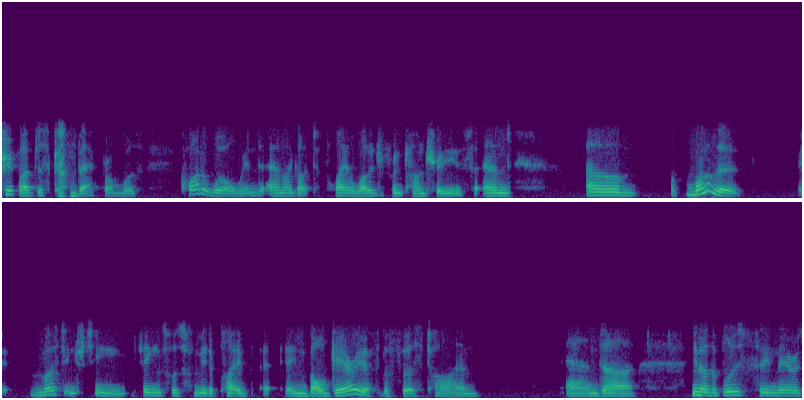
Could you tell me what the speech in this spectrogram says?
trip I've just come back from was quite a whirlwind, and I got to play a lot of different countries. And um, one of the most interesting things was for me to play in Bulgaria for the first time, and uh, you know the blues scene there is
